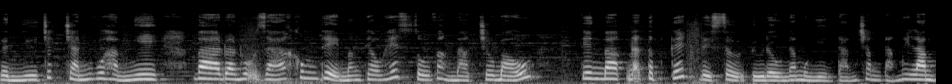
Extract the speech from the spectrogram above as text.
Gần như chắc chắn vua Hàm Nghi và đoàn hộ giá không thể mang theo hết số vàng bạc châu báu, tiền bạc đã tập kết về sở từ đầu năm 1885.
